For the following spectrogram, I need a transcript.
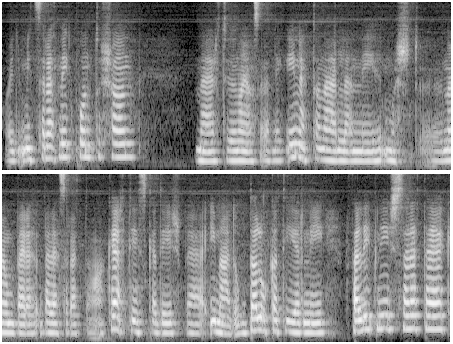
hogy mit szeretnék pontosan, mert nagyon szeretnék énektanár lenni, most nagyon bele, beleszerettem a kertészkedésbe, imádok dalokat írni, fellépni is szeretek,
